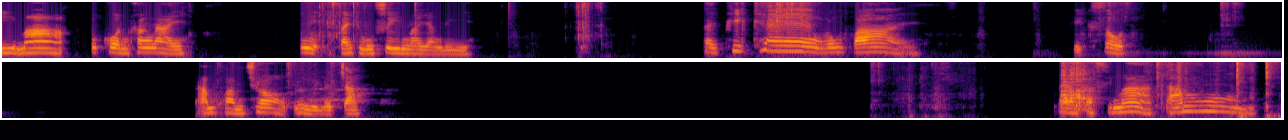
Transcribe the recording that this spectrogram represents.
ดีมาก ทุกคนข้างใน นี่ใส่ถุงซีนมาอย่างดี ใส่พริกแห้งลงไป พริกสด ตามความชอบเลยนะจ๊ะแล้วกะสิมาตำ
